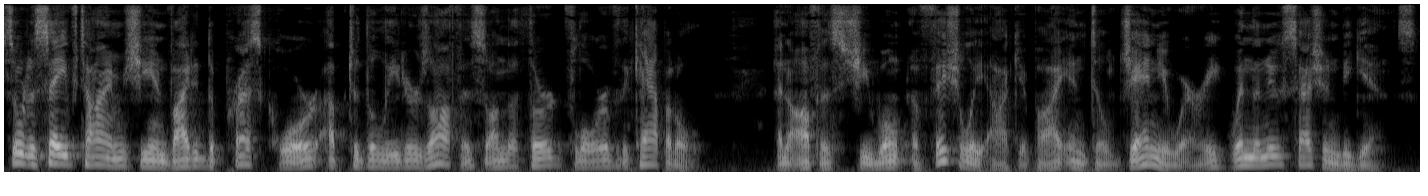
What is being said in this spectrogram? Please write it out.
So, to save time, she invited the press corps up to the leader's office on the third floor of the Capitol, an office she won't officially occupy until January when the new session begins.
